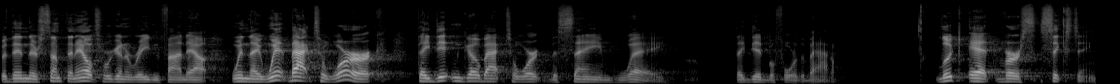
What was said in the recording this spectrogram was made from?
But then there's something else we're going to read and find out. When they went back to work, they didn't go back to work the same way they did before the battle. Look at verse 16.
